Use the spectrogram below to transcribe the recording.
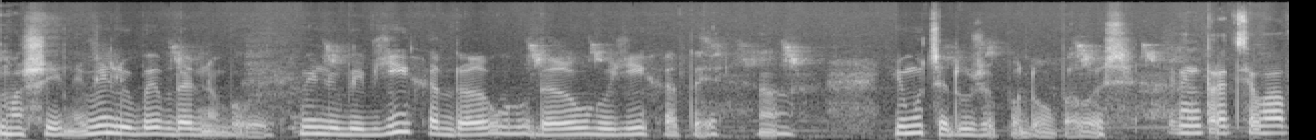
машини. Він любив дальнобой. Він любив їхати, дорогу, дорогу їхати. Йому це дуже подобалось. Він працював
